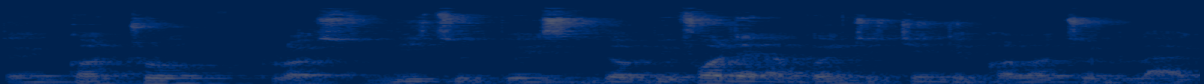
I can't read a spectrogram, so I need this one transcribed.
Then Ctrl plus V to paste. But before then I'm going to change the color to black.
